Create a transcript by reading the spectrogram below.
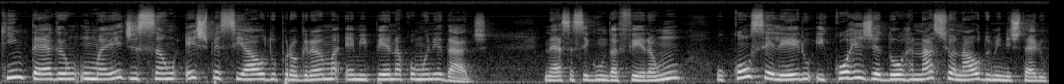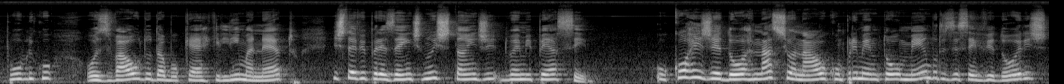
que integram uma edição especial do programa MP na Comunidade. Nessa segunda-feira 1, o conselheiro e corregedor nacional do Ministério Público, Oswaldo Dabuquerque Lima Neto, esteve presente no estande do MPAC. O corregedor nacional cumprimentou membros e servidores,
